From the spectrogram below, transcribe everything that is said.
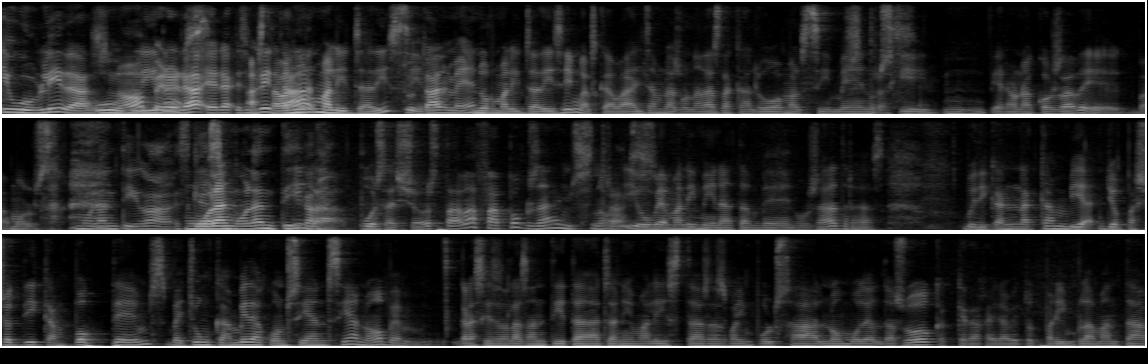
i ho oblides, ho no? oblides. Però era, era, és Estava veritat. normalitzadíssim. Totalment. Normalitzadíssim, els cavalls amb les onades de calor, amb el ciment, Ostres, o sigui, mm, era una cosa de, vamos, Molt antiga, és que és molt antiga. pues això estava fa pocs anys, no? Ostres. I ho vam eliminar també nosaltres. Vull dir que han anat canviant, jo per això et dic que en poc temps veig un canvi de consciència, no? Vam, gràcies a les entitats animalistes es va impulsar el nou model de zoo, que queda gairebé tot per implementar,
